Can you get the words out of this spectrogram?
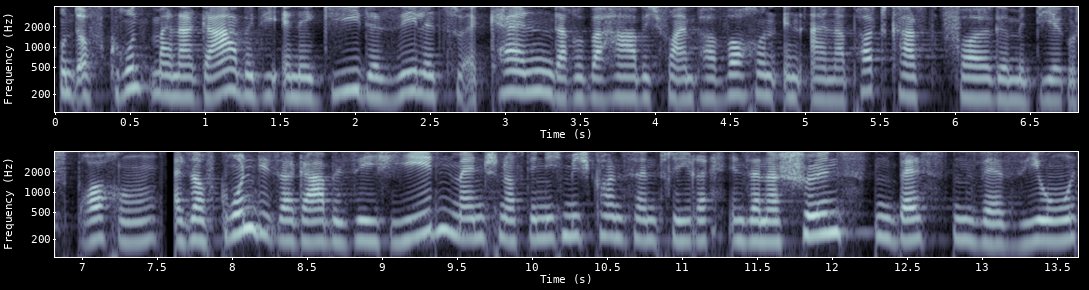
und aufgrund meiner Gabe, die Energie der Seele zu erkennen, darüber habe ich vor ein paar Wochen in einer Podcast-Folge mit dir gesprochen. Also aufgrund dieser Gabe sehe ich jeden Menschen, auf den ich mich konzentriere, in seiner seiner schönsten, besten Version,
